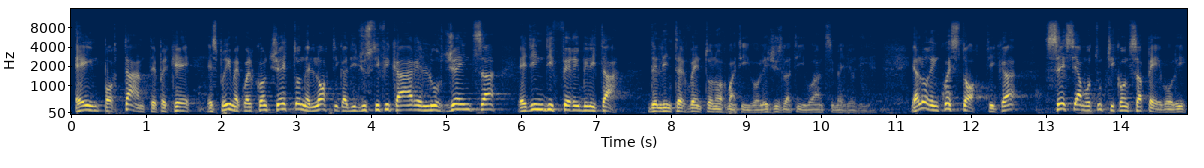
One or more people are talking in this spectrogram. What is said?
è importante perché esprime quel concetto nell'ottica di giustificare l'urgenza ed indifferibilità dell'intervento normativo, legislativo, anzi meglio dire. E allora in quest'ottica, se siamo tutti consapevoli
